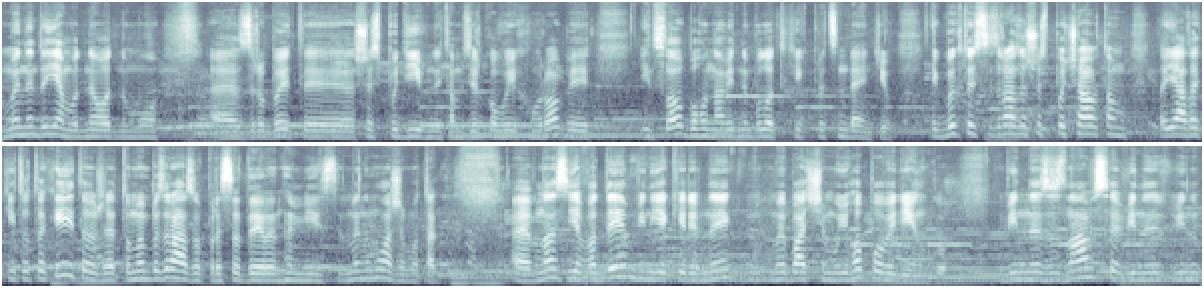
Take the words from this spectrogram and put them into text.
Ми не даємо одне одному е, зробити щось подібне там зіркової хвороби. І слава Богу, навіть не було таких прецедентів. Якби хтось зразу щось почав там, та я такий-то такий, то вже то ми б зразу присадили на місце. Ми не можемо так. Е, В нас є Вадим, він є керівник. Ми бачимо його поведінку. Він не зазнався, він не він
